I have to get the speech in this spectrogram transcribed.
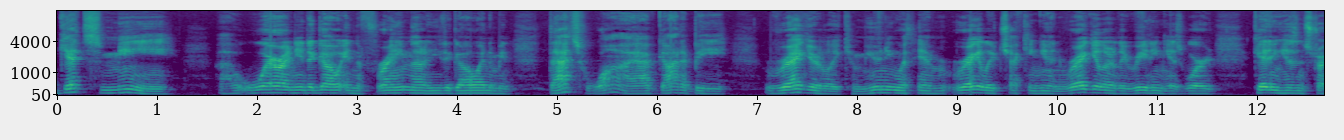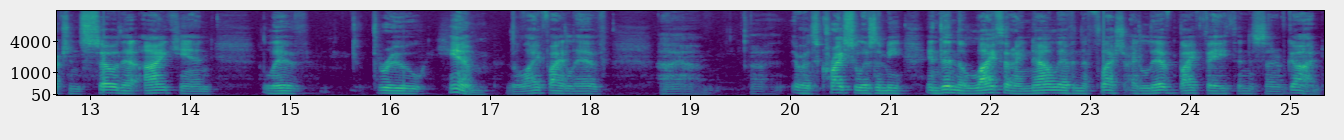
gets me uh, where I need to go in the frame that I need to go in. I mean, that's why I've got to be regularly communing with Him, regularly checking in, regularly reading His Word, getting His instructions so that I can live through Him. The life I live um, uh, it's Christ who lives in me, and then the life that I now live in the flesh, I live by faith in the Son of God.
